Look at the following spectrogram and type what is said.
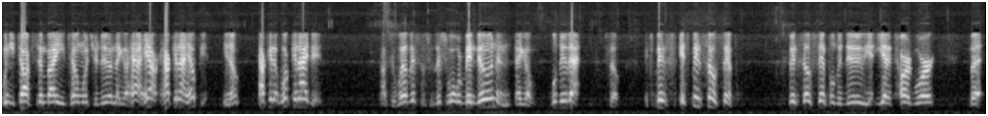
when you talk to somebody, you tell them what you're doing, they go, "How how, how can I help you?" You know, how can I, what can I do? I said, "Well, this is this is what we've been doing," and they go, "We'll do that." So it's been it's been so simple. It's been so simple to do. Yet, it's hard work, but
